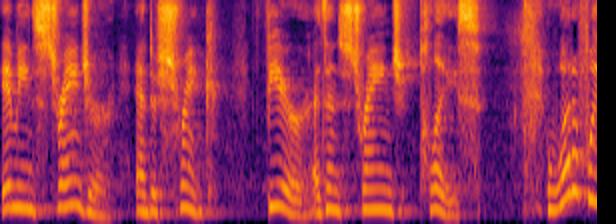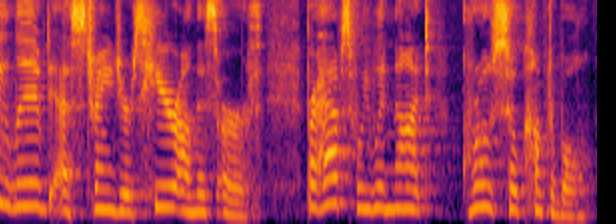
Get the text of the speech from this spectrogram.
It means stranger and to shrink, fear, as in strange place. What if we lived as strangers here on this earth? Perhaps we would not grow so comfortable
